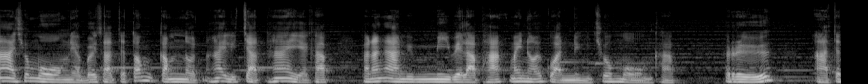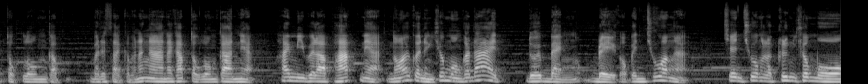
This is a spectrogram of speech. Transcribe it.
5 ชั่วโมงเนี่ยบริษัทจะต้องกำหนดให้หรือจัดให้ครับพนักงานมีมีเวลาพักไม่น้อยกว่า 1 ชั่วโมงครับหรืออาจจะตกลงกับบริษัทกับพนักงานนะครับตกลงกันเนี่ยให้มีเวลาพักเนี่ยน้อยกว่า 1 ชั่วโมงก็ได้ โดยแบ่งเบรกออกเป็นช่วงอะ่ะเช่นช่วงละครึ่งชั่วโมง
